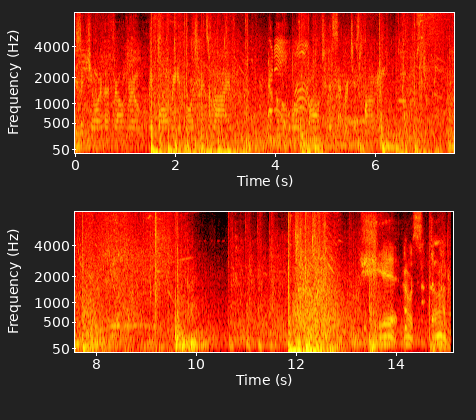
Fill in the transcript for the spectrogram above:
Secure the throne room before reinforcements arrive. Naboo will fall to the Separatist army. Shit, I was stunned.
